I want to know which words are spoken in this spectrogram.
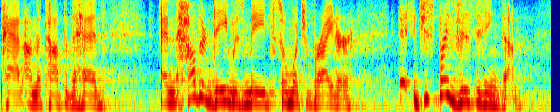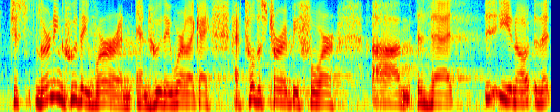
pat on the top of the head, and how their day was made so much brighter eh, just by visiting them just learning who they were and, and who they were. Like I, I've told a story before um, that, you know, that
